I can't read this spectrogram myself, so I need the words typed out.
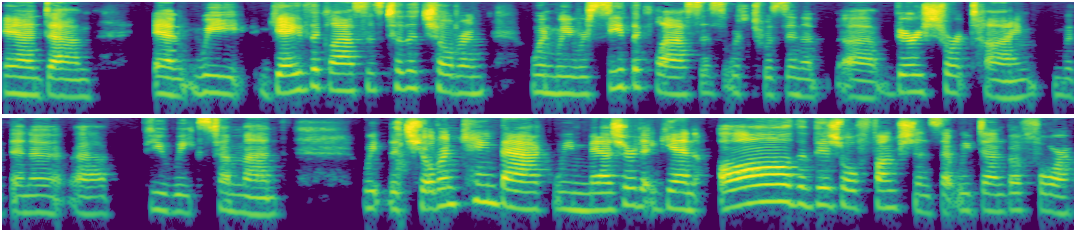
And, um, and we gave the glasses to the children when we received the glasses, which was in a, very short time, within a, a few weeks to a month. We, the children came back, we measured again all the visual functions that we've done before.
